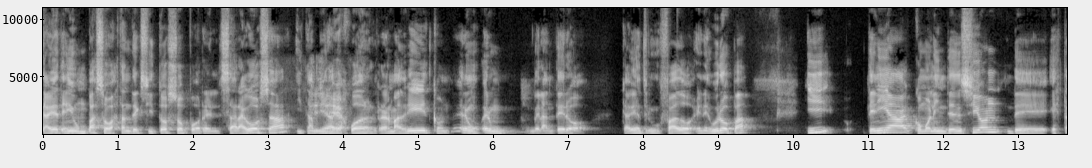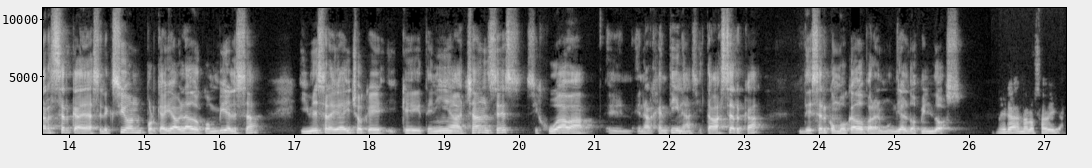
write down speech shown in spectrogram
había tenido un paso bastante exitoso por el Zaragoza y también había jugado en el Real Madrid. Con, era, un, delantero que había triunfado en Europa y tenía como la intención de estar cerca de la selección porque había hablado con Bielsa y Bielsa le había dicho que, que tenía chances si jugaba en, Argentina, si estaba cerca de ser convocado para el Mundial 2002. Mirá, no lo sabía.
